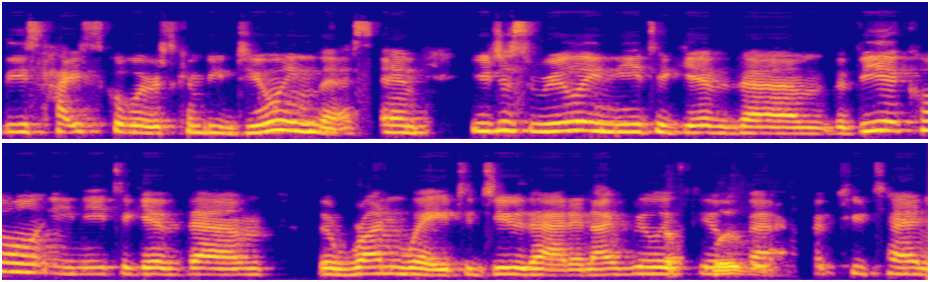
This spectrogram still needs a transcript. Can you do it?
these high schoolers can be doing this, and you just really need to give them the vehicle. And you need to give them the runway to do that. And I really Absolutely. feel that Equip 210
